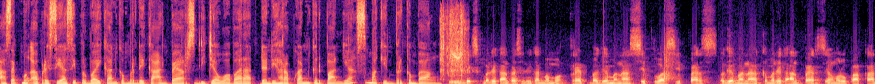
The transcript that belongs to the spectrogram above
Asep mengapresiasi perbaikan kemerdekaan pers di Jawa Barat dan diharapkan ke depannya semakin berkembang. Indeks kemerdekaan pers ini kan memotret bagaimana situasi pers, bagaimana kemerdekaan pers yang merupakan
